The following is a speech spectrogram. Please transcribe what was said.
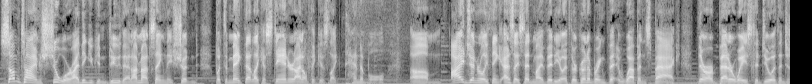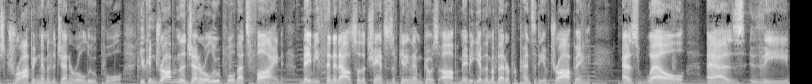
Sometimes sure i think you can do that. I'm not saying they shouldn't but to make that like a standard i don't think is like tenable um, I generally think, as I said in my video, if they're going to bring weapons back, there are better ways to do it than just dropping them in the general loot pool. You can drop them in the general loot pool, that's fine. Maybe thin it out so the chances of getting them goes up. Maybe give them a better propensity of dropping, as well as the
